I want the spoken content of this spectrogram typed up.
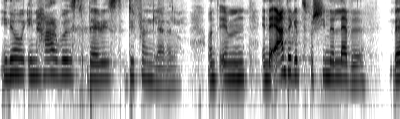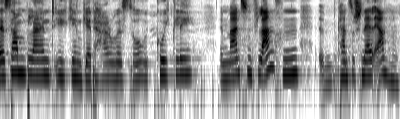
You know, in harvest there is different level. Und im, in der Ernte gibt es verschiedene Level. There's some plant you can get harvest so quickly. In manchen Pflanzen ähm, kannst du schnell ernten.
